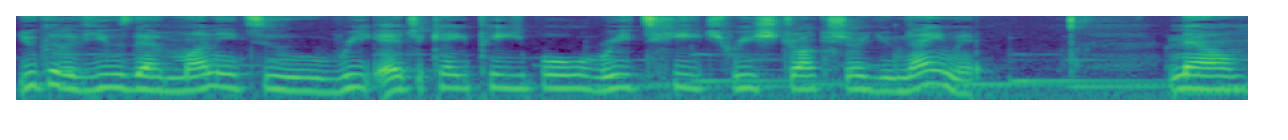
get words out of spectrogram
You could have used that money to re-educate people, reteach, restructure, you name it. Now,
